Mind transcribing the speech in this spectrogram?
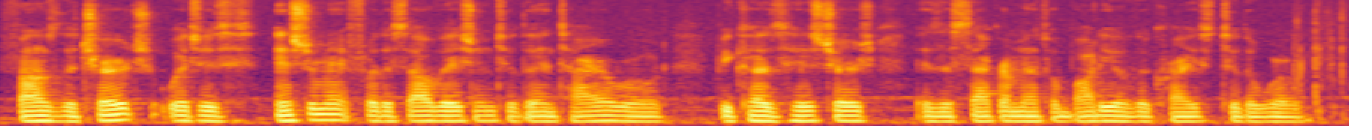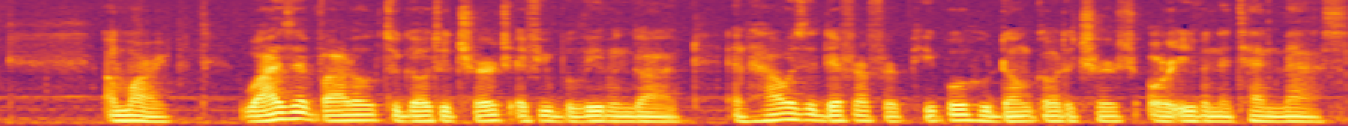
founds the church, which is instrument for the salvation to the entire world, because his church is the sacramental body of the Christ to the world. Amari, why is it vital to go to church if you believe in God? And how is it different for people who don't go to church or even attend Mass?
